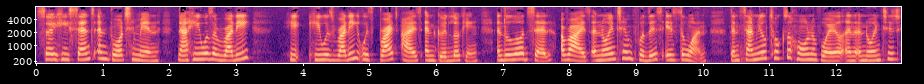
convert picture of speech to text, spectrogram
So he sent and brought him in. Now he was a ruddy he, he was ruddy with bright eyes and good looking. And the Lord said, Arise, anoint him, for this is the one. Then Samuel took the horn of oil and anointed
